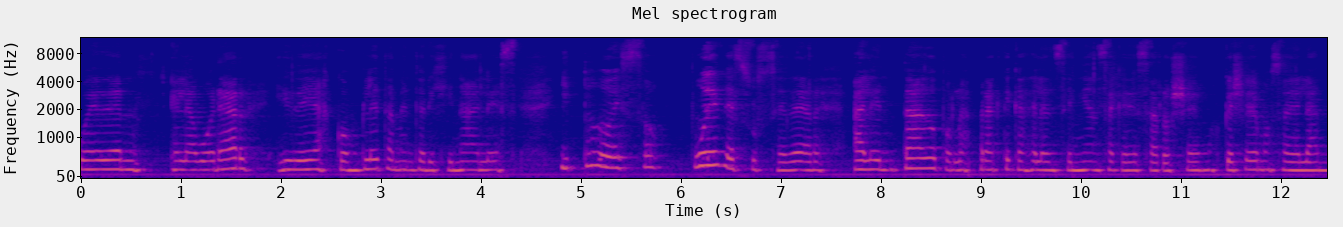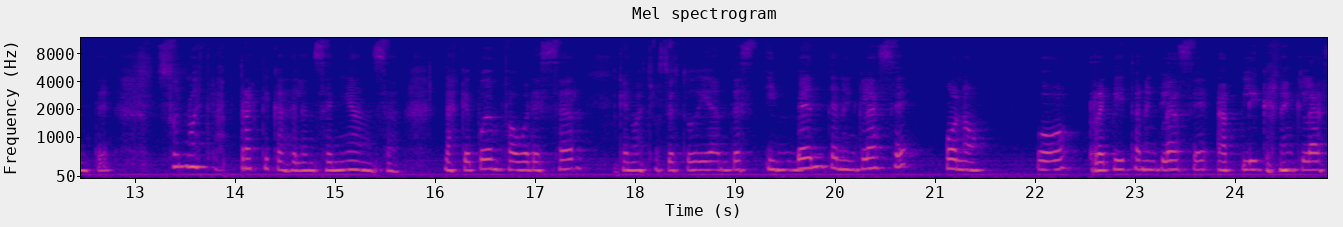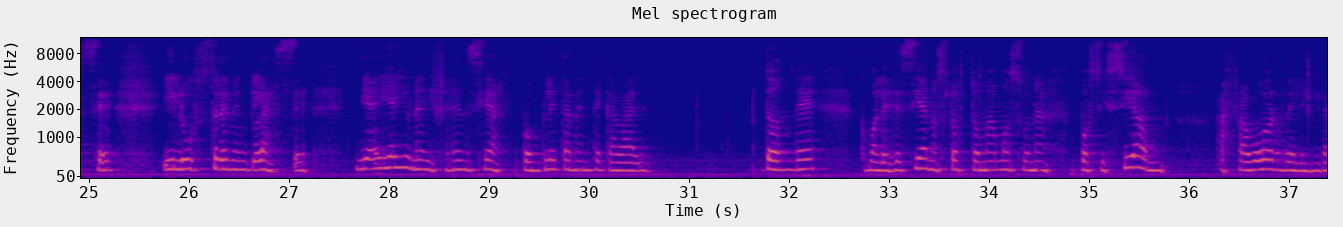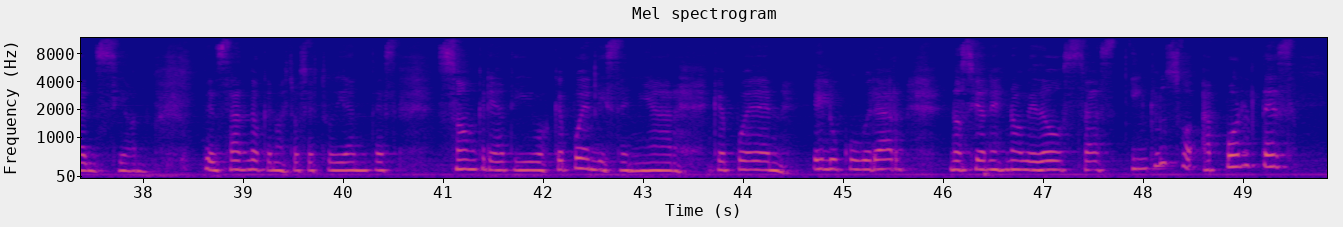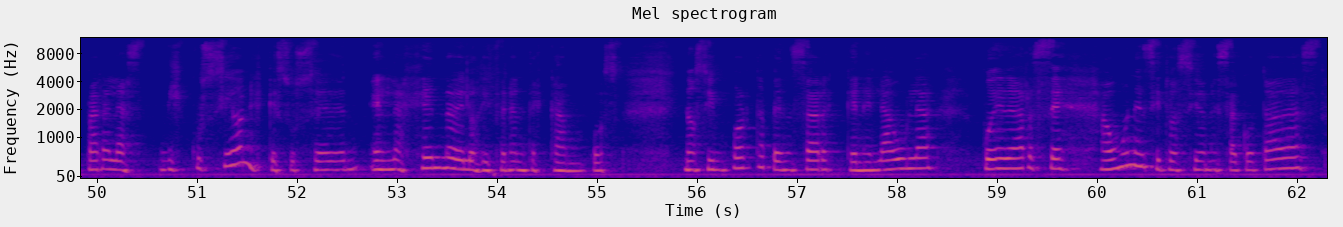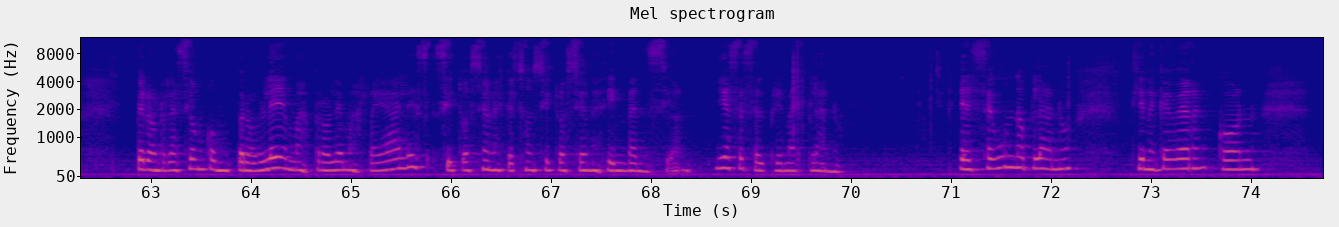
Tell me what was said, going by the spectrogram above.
pueden elaborar ideas completamente originales. Y todo eso puede suceder alentado por las prácticas de la enseñanza que desarrollemos, que llevemos adelante. Son nuestras prácticas de la enseñanza las que pueden favorecer que nuestros estudiantes inventen en clase o no, o repitan en clase, apliquen en clase, ilustren en clase. Y ahí hay una diferencia completamente cabal, donde, como les decía, nosotros tomamos una posición a favor de la invención, pensando que nuestros estudiantes son creativos, que pueden diseñar, que pueden elucubrar nociones novedosas, incluso aportes para las discusiones que suceden en la agenda de los diferentes campos. Nos importa pensar que en el aula puede darse, aún en situaciones acotadas, pero en relación con problemas, problemas reales, situaciones que son situaciones de invención. Y ese es el primer plano. El segundo plano tiene que ver con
